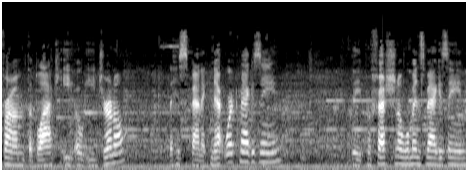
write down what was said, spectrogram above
from the Black EOE Journal, the Hispanic Network magazine, the Professional Women's Magazine,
